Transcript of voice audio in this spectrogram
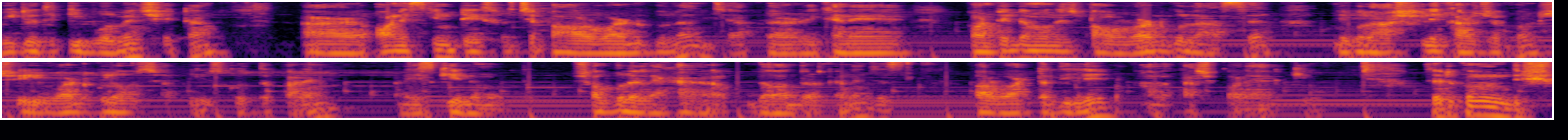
ভিডিওতে কি বলবেন সেটা। আর অন স্ক্রিন টেক্সট হচ্ছে পাওয়ার ওয়ার্ডগুলো, যে আপনার এখানে কন্টেন্টের মধ্যে পাওয়ার ওয়ার্ডগুলো আছে, যেগুলো আসলে কার্যকর, সেই ওয়ার্ডগুলো হচ্ছে আপনি ইউজ করতে পারেন। মানে স্ক্রিনের মধ্যে। সবগুলো লেখা দেওয়ার দরকার নেই জাস্ট পাওয়ার ওয়ার্ডটা দিলে ভালো কাজ করে আর কি। তো এরকম দৃশ্য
